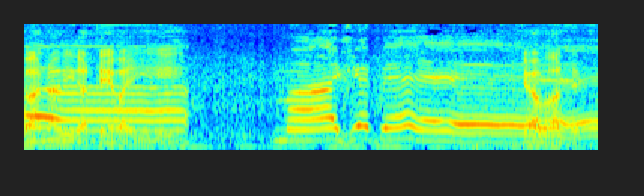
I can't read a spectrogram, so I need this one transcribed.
गाना भी गाते हैं भाई। क्या बात है।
